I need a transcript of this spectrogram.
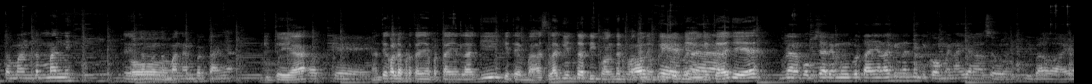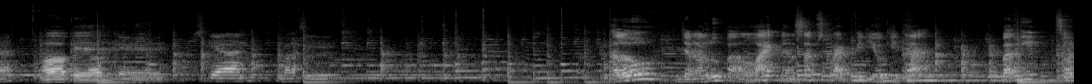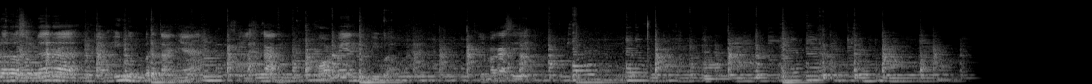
teman-teman nih dari Oh. teman-teman yang bertanya gitu ya oke Nanti kalau ada pertanyaan-pertanyaan lagi kita bahas lagi ntar di konten-konten yang Oke, berikutnya benar. gitu aja ya. benar kalau misalnya mau bertanya lagi nanti di komen aja langsung di bawah ya Oke. oke sekian terima kasih Halo, jangan lupa like dan subscribe video kita. Bagi saudara-saudara yang ingin bertanya, silahkan komen di bawah. Terima kasih.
